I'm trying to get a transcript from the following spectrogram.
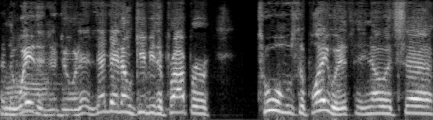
and the way that they're doing it. And then they don't give you the proper tools to play with. You know, it's uh,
